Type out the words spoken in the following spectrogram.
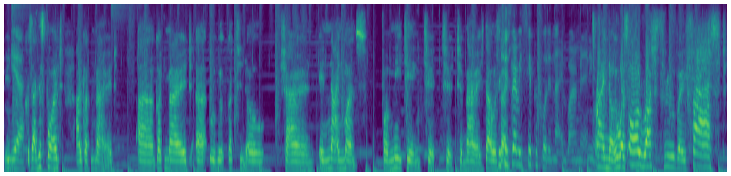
Yeah. Because at this point, I got married. Uh, got married, uh, we got to know Sharon in nine months from meeting to, to, to marriage. That was Which like, is very typical in that environment anyway. I know. It was all rushed through very fast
